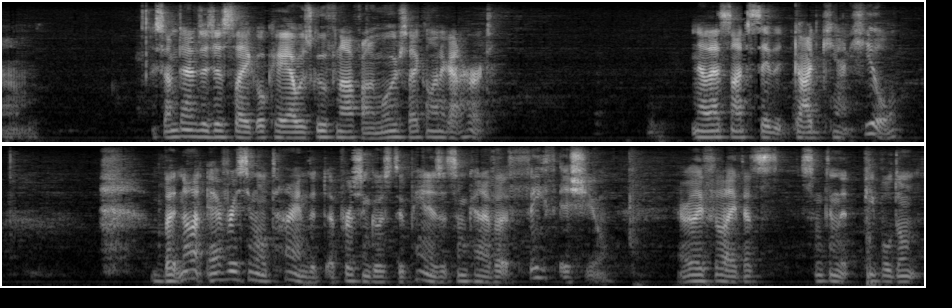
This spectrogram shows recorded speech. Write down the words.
Um, sometimes it's just like, okay, I was goofing off on a motorcycle and I got hurt. Now, that's not to say that God can't heal, but not every single time that a person goes through pain is it some kind of a faith issue. I really feel like that's something that people don't...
